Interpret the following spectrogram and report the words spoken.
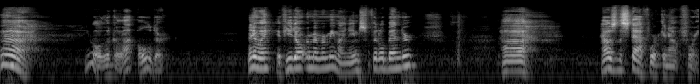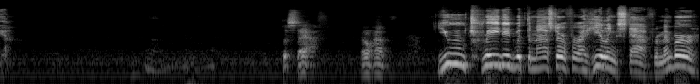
Ah, you all look a lot older. Anyway, if you don't remember me, my name's Fiddlebender. Uh, how's the staff working out for you? The staff. I don't have. You traded with the master for a healing staff, remember?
